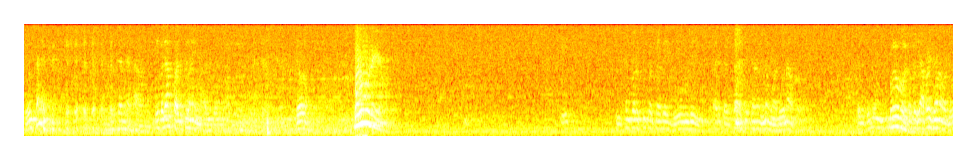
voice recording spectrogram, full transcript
એવું છે ને એ બધા પડતું નહીં મારું તો ભણવું નહીં ટ્યુશન પર શું કરતા હતા જોવું નહીં અને કરતા હશે ત્યારે અમને વાંધો ના શું? બરોબર. પછી આપણે શાનો વાંધો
